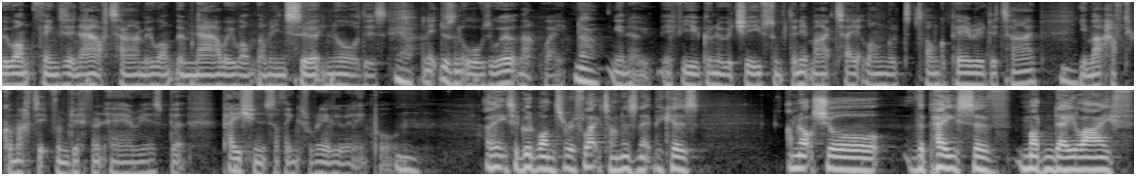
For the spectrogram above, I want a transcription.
We want things in our time. We want them now. We want them in certain orders, Yeah. and it doesn't always work that way. No. You know, if you're going to achieve something, it might take longer longer period of time. Mm. You might have to come at it from different areas, but patience, I think, is really really important. Mm. I think it's a good one to reflect on, isn't it? Because I'm not sure the pace of modern day life,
